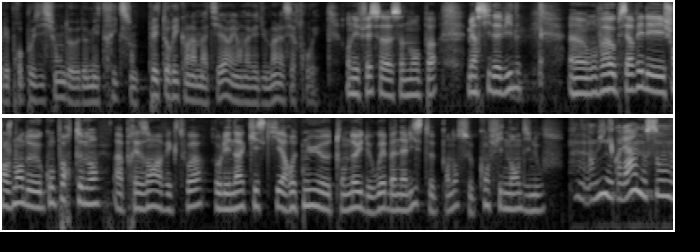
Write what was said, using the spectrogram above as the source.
les propositions de, de métriques sont pléthoriques en la matière et on avait du mal à s'y retrouver. En effet, ça, ne ment pas. Merci David. Euh, on va observer les changements de comportement à présent avec toi. Olena, qu'est-ce qui a retenu ton œil de web analyste pendant ce confinement, dis-nous Oui Nicolas, nous sommes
